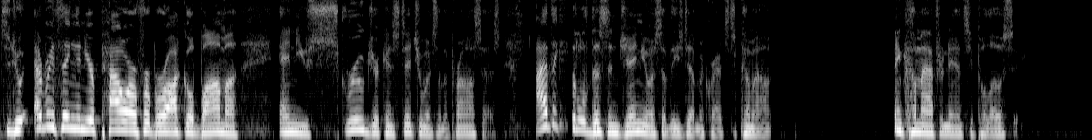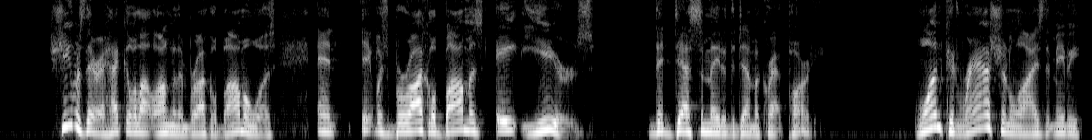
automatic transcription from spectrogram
to do everything in your power for Barack Obama, and you screwed your constituents in the process. I think it's a little disingenuous of these Democrats to come out and come after Nancy Pelosi. She was there a heck of a lot longer than Barack Obama was. And it was Barack Obama's eight years that decimated the Democrat Party. One could rationalize that maybe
